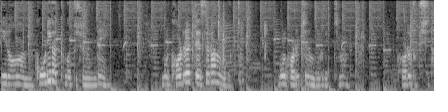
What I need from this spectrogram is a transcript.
이런 고리 같은 것도 주는데 뭘 걸을 때 쓰라는 거겠죠? 뭘 걸을지는 모르겠지만 걸어둡시다.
